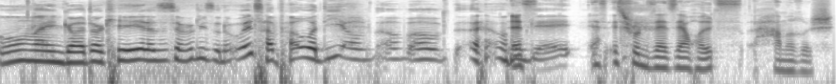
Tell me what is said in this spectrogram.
Oh mein Gott, okay, das ist ja wirklich so eine Ultra-Parodie auf, auf, auf okay. Es, es, ist schon sehr, sehr holzhammerisch.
